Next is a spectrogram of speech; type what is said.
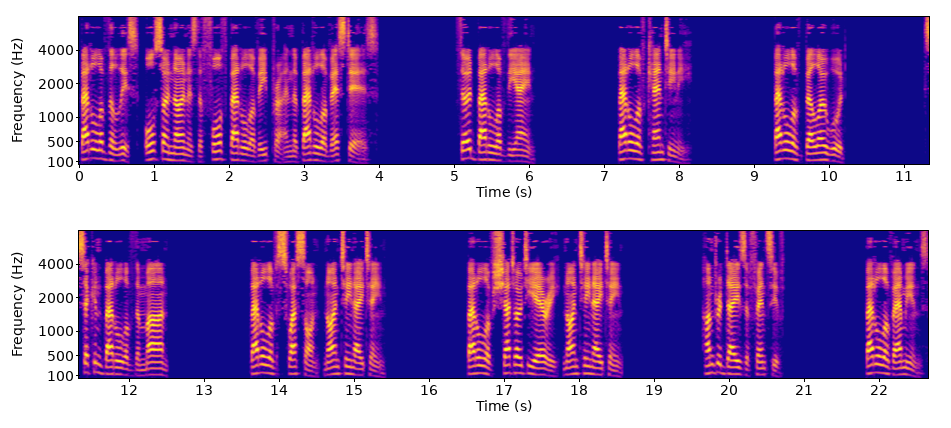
Battle of the Lys, also known as the Fourth Battle of Ypres and the Battle of Estaires Third Battle of the Aisne Battle of Cantigny Battle of Belleau Wood Second Battle of the Marne Battle of Soissons 1918 Battle of Château-Thierry 1918 Hundred Days Offensive Battle of Amiens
